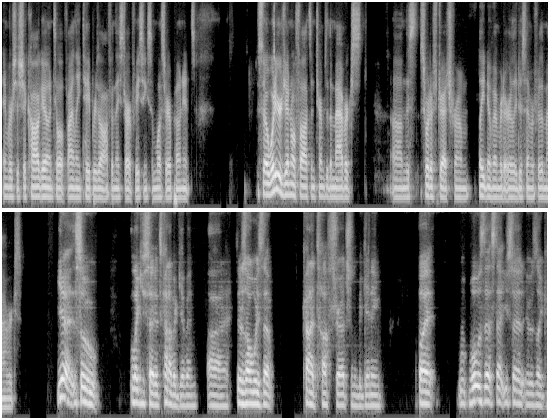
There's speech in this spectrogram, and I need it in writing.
then versus Chicago until it finally tapers off and they start facing some lesser opponents. So, what are your general thoughts in terms of the Mavericks? Um, this sort of stretch from late November to early December for the Mavericks. Yeah, so like you said, it's kind of a given. Uh, there's always that kind of tough stretch in the beginning, but what was that stat you said? It was like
